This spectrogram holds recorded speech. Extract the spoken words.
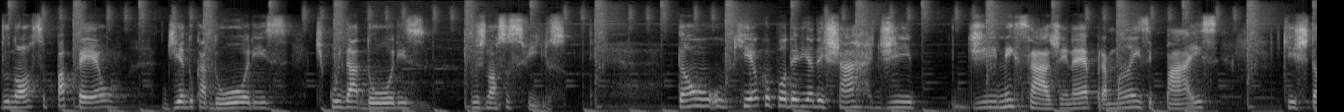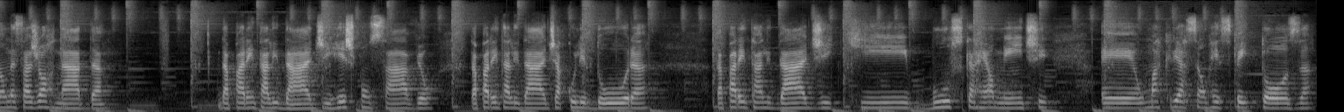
do nosso papel de educadores, de cuidadores dos nossos filhos. Então, o que é que eu poderia deixar de, de mensagem né, para mães e pais que estão nessa jornada da parentalidade responsável, da parentalidade acolhedora, da parentalidade que busca realmente é, uma criação respeitosa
